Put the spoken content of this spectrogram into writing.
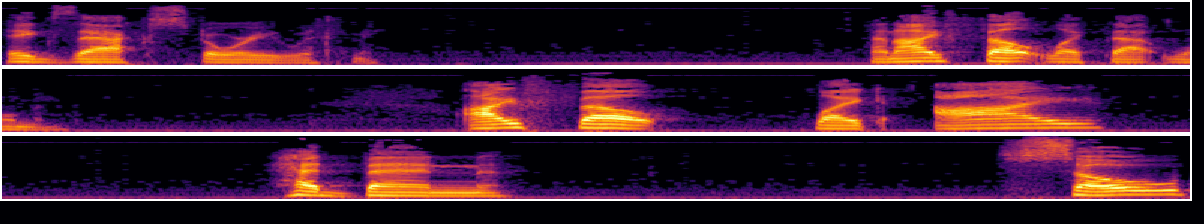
exact story with me. And I felt like that woman. I felt like I had been so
